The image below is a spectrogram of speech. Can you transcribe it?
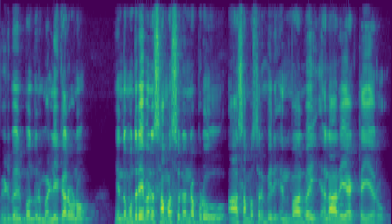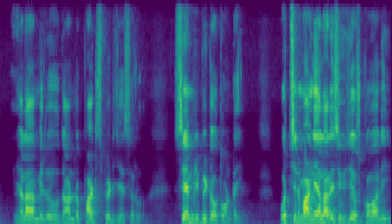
విడిపోయిన బంధువులు మళ్ళీ కలవడం ఇంత ముందర ఏమైనా సమస్యలు ఉన్నప్పుడు ఆ సమస్యలు మీరు ఇన్వాల్వ్ అయ్యి ఎలా రియాక్ట్ అయ్యారు? ఎలా మీరు దాంట్లో పార్టిసిపేట్ చేశారు? సేమ్ రిపీట్ అవుతూ ఉంటాయి. వచ్చిన వాళ్ళని ఎలా రిసీవ్ చేసుకోవాలి?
